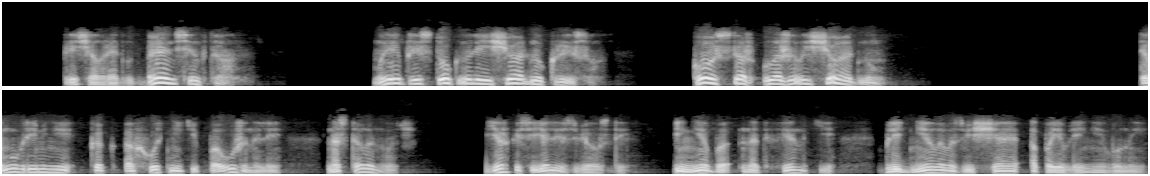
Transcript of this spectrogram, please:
— кричал Редвуд. «Бенсингтон! Мы пристукнули еще одну крысу. Костер уложил еще одну». Тому времени, как охотники поужинали, настала ночь. Ярко сияли звезды, и небо над Хенки бледнело, возвещая о появлении луны.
